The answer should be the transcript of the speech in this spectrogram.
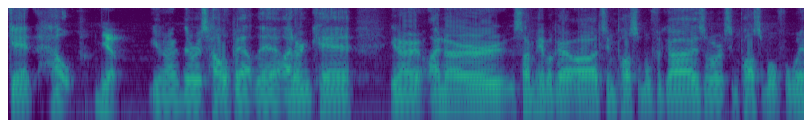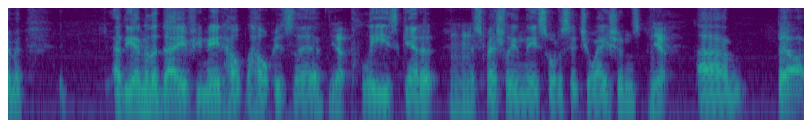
get help Yep. you know there is help out there i don't care you know i know some people go oh it's impossible for guys or it's impossible for women at the end of the day if you need help the help is there Yep. please get it Mhm. especially in these sort of situations Yep. um, but i,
